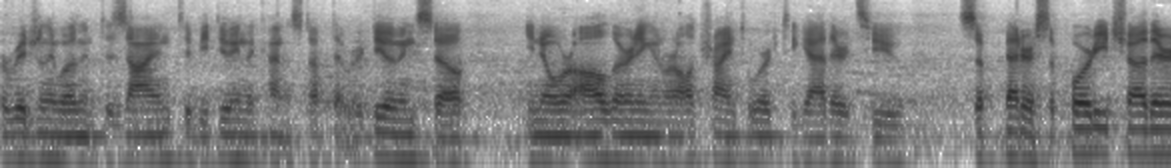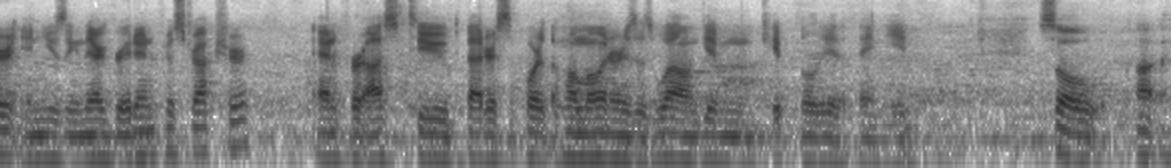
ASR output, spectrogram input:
originally wasn't designed to be doing the kind of stuff that we're doing. So you know we're all learning and we're all trying to work together to better support each other in using their grid infrastructure, and for us to better support the homeowners as well and give them the capability that they need. So, uh,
